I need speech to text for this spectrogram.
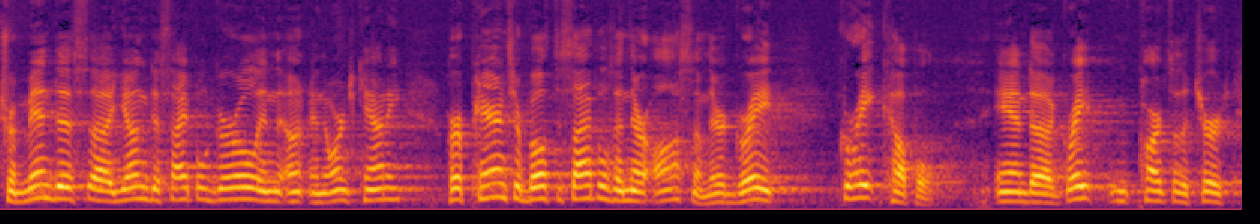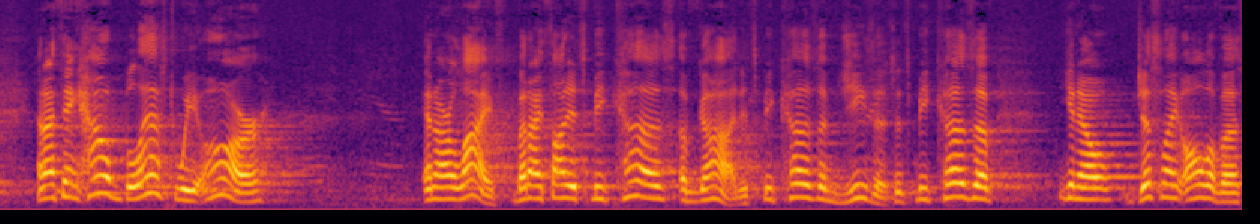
tremendous uh, young disciple girl in, uh, in Orange County. Her parents are both disciples, and they're awesome. They're a great, great couple and uh, great parts of the church. And I think how blessed we are in our life. But I thought it's because of God. It's because of Jesus. It's because of, you know, just like all of us,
